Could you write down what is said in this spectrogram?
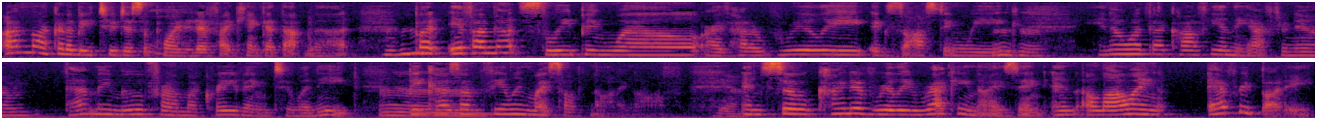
I'm not going to be too disappointed if I can't get that met. Mhm. But if I'm not sleeping well or I've had a really exhausting week, Mhm. you know what? That coffee in the afternoon that may move from a craving to a need because I'm Mm. feeling myself nodding off. Yeah. And so, kind of really recognizing and allowing everybody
